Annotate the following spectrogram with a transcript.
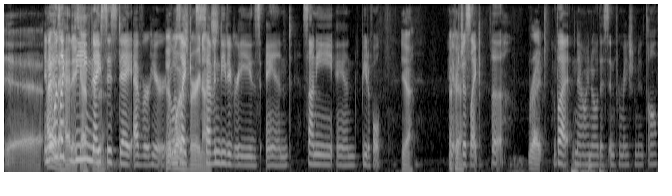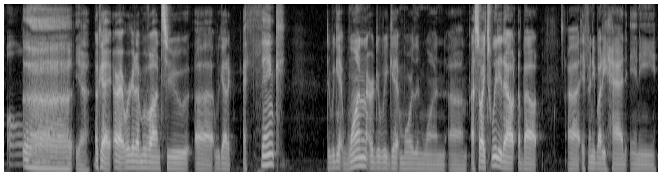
Yeah. And it had was like the nicest day ever here. It, It was, was like nice. 70 degrees and sunny and beautiful. Yeah. And it was just like, ugh. Right. But now I know this information It's awful. Uh, yeah. Okay. All right. We're gonna move on to. Uh, we got. a- I think. Did we get one or did we get more than one? Um, uh, so I tweeted out about uh, if anybody had any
